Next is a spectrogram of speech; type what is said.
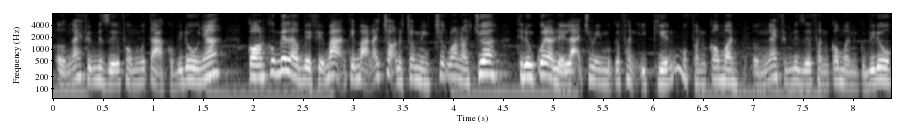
ở ngay phía bên dưới phần mô tả của video nhé. Còn không biết là về phía bạn thì bạn đã chọn được cho mình chiếc loa nào chưa? Thì đừng quên là để lại cho mình một cái phần ý kiến, một phần comment ở ngay phía bên dưới phần comment của video.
